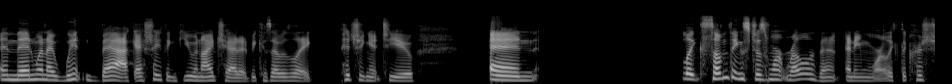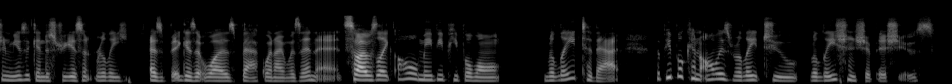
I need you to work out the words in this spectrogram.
And then when I went back, actually I think you and I chatted because I was like pitching it to you and like some things just weren't relevant anymore. Like the Christian music industry isn't really as big as it was back when I was in it. So I was like, "Oh, maybe people won't relate to that." But people can always relate to relationship issues.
